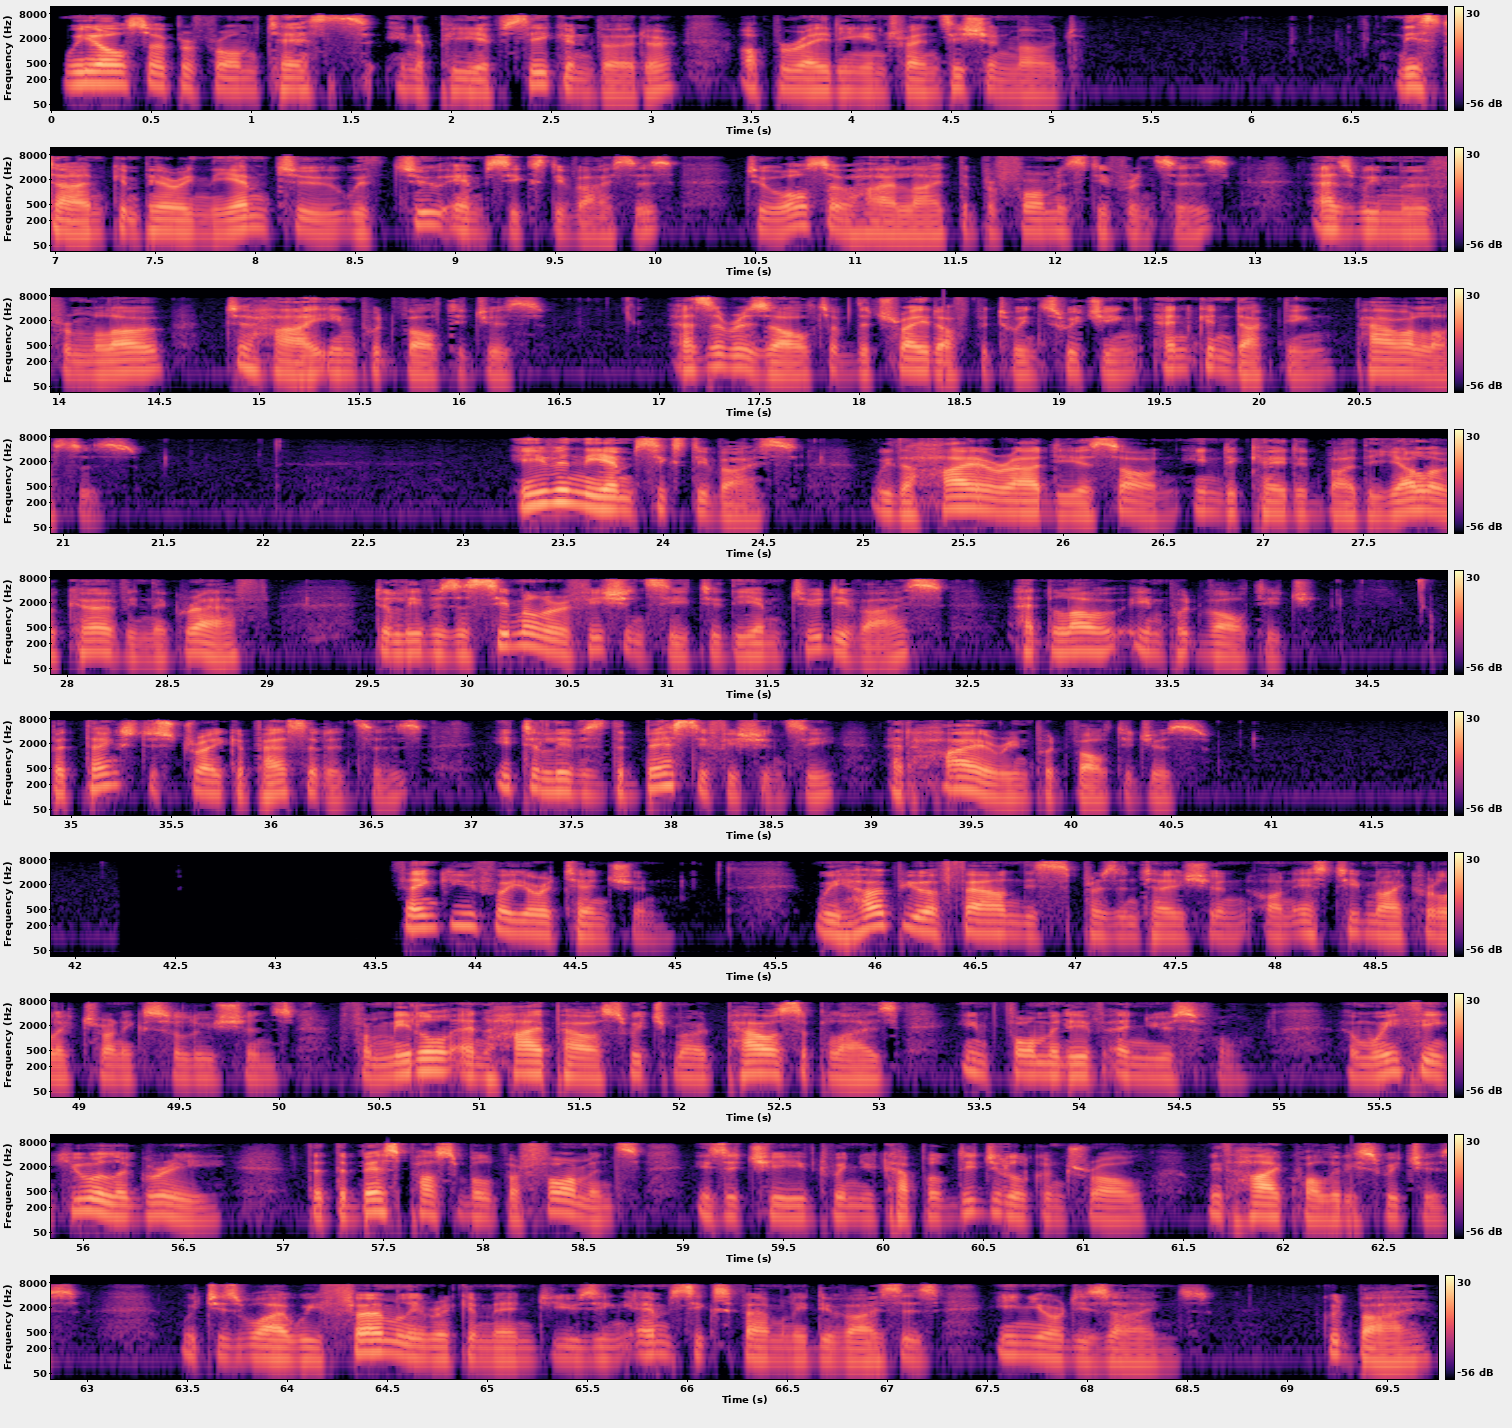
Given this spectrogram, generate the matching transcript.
We also perform tests in a PFC converter operating in transition mode. This time comparing the M2 with two M6 devices to also highlight the performance differences as we move from low to high input voltages as a result of the trade-off between switching and conducting power losses. Even the M6 device with a higher RDS on indicated by the yellow curve in the graph delivers a similar efficiency to the M2 device at low input voltage. But thanks to stray capacitances, it delivers the best efficiency at higher input voltages. Thank you for your attention. We hope you have found this presentation on STMicroelectronics solutions for middle and high power switch mode power supplies informative and useful. And we think you will agree that the best possible performance is achieved when you couple digital control with high quality switches, which is why we firmly recommend using M6 family devices in your designs. Goodbye.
